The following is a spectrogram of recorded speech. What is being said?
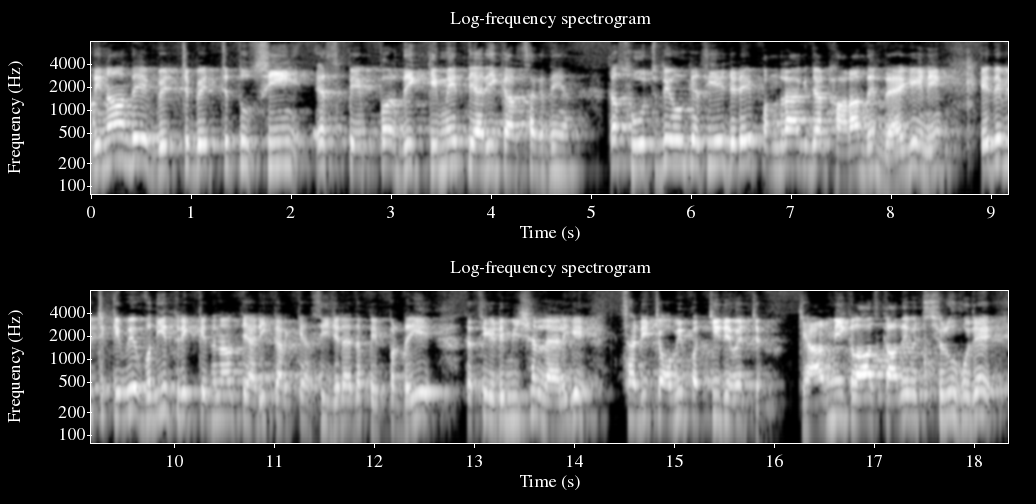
ਦਿਨਾਂ ਦੇ ਵਿੱਚ ਵਿੱਚ ਤੁਸੀਂ ਇਸ ਪੇਪਰ ਦੀ ਕਿਵੇਂ ਤਿਆਰੀ ਕਰ ਸਕਦੇ ਆ? ਤਾਂ ਸੋਚਦੇ ਹੋ ਕਿ ਅਸੀਂ ਇਹ ਜਿਹੜੇ 15 ਜਾਂ 18 ਦਿਨ ਰਹਿ ਗਏ ਨੇ, ਇਹਦੇ ਵਿੱਚ ਕਿਵੇਂ ਵਧੀਆ ਤਰੀਕੇ ਦੇ ਨਾਲ ਤਿਆਰੀ ਕਰਕੇ ਅਸੀਂ ਜਿਹੜਾ ਇਹਦਾ ਪੇਪਰ ਦਈਏ ਤੇ ਅਸੀਂ ਐਡਮਿਸ਼ਨ ਲੈ ਲਈਏ ਸਾਡੀ 24 25 ਦੇ ਵਿੱਚ। 11ਵੀਂ ਕਲਾਸ ਕਾਦੇ ਵਿੱਚ ਸ਼ੁਰੂ ਹੋ ਜਾਏ?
